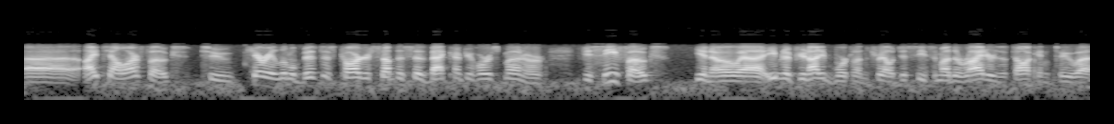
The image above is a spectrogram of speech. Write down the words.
uh, I tell our folks to carry a little business card or something that says Backcountry Horseman, or if you see folks, you know, uh, even if you're not even working on the trail, just see some other riders talking to uh,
